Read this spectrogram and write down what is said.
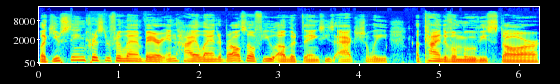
like you've seen christopher lambert in highlander but also a few other things. He's actually a kind of a movie star.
